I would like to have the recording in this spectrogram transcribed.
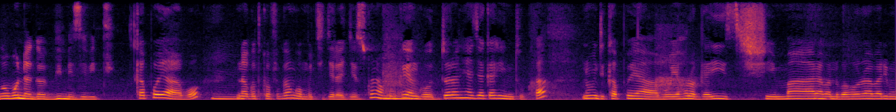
wabonaga bimeze biti kapo yabo ntabwo twavuga ngo mu kigeragezo ko nakubwiye ngo dora ntiyajyaga ahinduka n'ubundi kapo yabo yahoraga yishima ari abantu bahora bari mu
